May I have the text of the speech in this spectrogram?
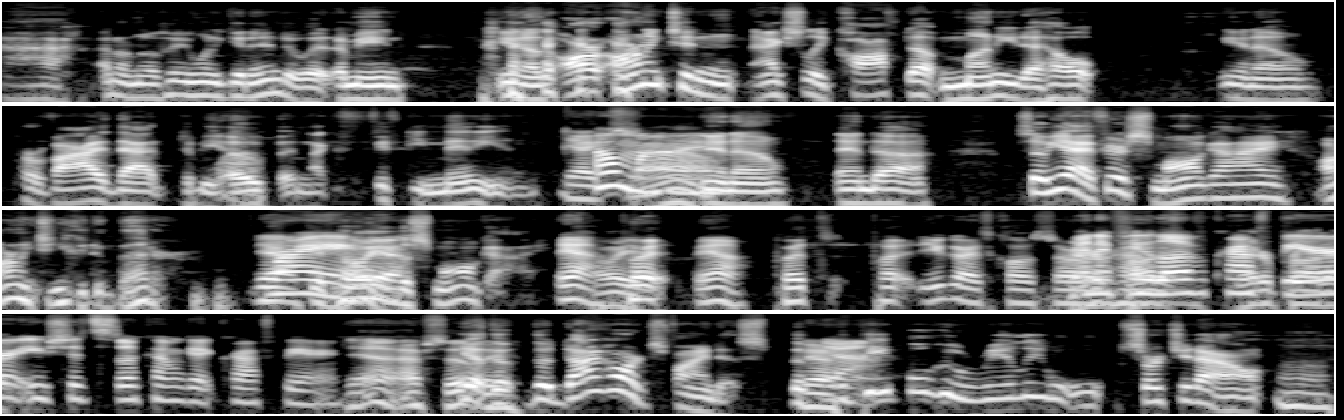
ah, I don't know if you want to get into it. I mean, you know, the Ar- Arlington actually coughed up money to help, you know, provide that to be Wow. open, like 50 million, Yeah. Oh my. you know, and, uh, so yeah, if you're a small guy, Arlington, you could do better. Yeah. Right. Help Oh, yeah. the small guy. Yeah. Oh, put yeah. Put put you guys closer. and if you product, love better craft beer, product. you should still come get craft beer. Yeah, absolutely. Yeah, the, the diehards find us. The, Yeah. the people who really search it out Mhm.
